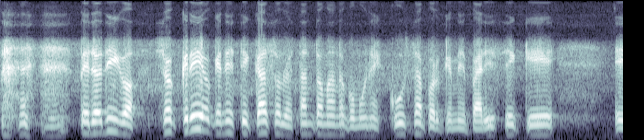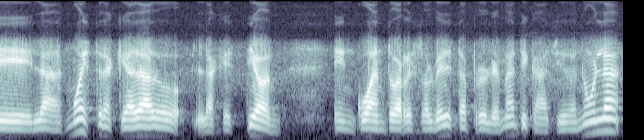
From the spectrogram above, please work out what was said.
pero digo, yo creo que en este caso lo están tomando como una excusa porque me parece que eh, las muestras que ha dado la gestión en cuanto a resolver estas problemáticas ha sido nula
